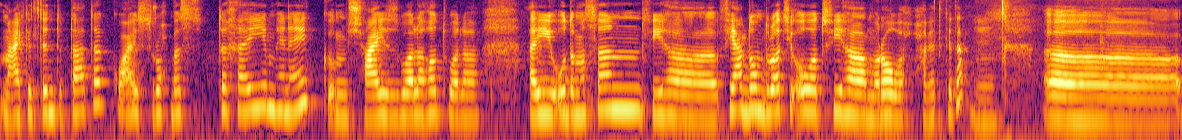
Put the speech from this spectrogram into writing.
معاك التنت بتاعتك وعايز تروح بس تخيم هناك مش عايز ولا هوت ولا أي أوضة مثلا فيها في عندهم دلوقتي أوض فيها مراوح وحاجات كده مم. آه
